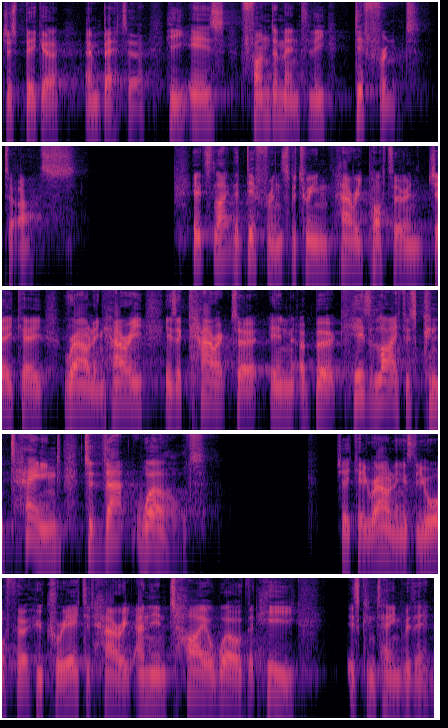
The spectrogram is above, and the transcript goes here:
just bigger and better. He is fundamentally different to us. It's like the difference between Harry Potter and J.K. Rowling. Harry is a character in a book, his life is contained to that world. J.K. Rowling is the author who created Harry and the entire world that he is contained within.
